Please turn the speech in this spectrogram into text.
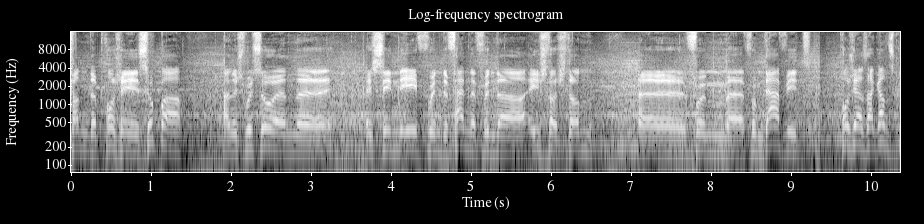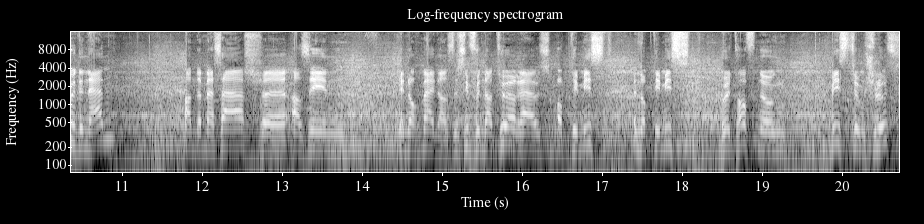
fan de Pro super an ech muss so Ech sinn e vun de Fenne vun der Eichterstand vum David. Projekt ass a ganz guten Hän an de Message äh, a seen en noch Männer. Se si vun Natur aus Optimist, en Optimist huet Hoffnung bis zum Schluss,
